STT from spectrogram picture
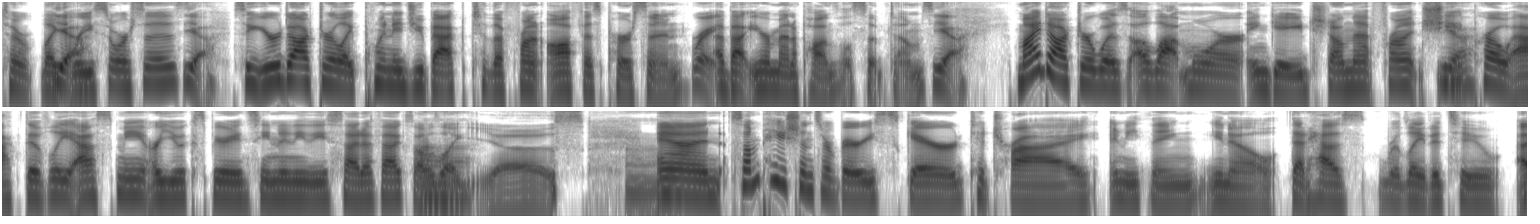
to like Yeah. resources. Yeah. So your doctor like pointed you back to the front office person Right. about your menopausal symptoms. Yeah. My doctor was a lot more engaged on that front. She Yeah. proactively asked me, Are you experiencing any of these side effects? I was like, Uh-huh. Yes. Mm. And some patients are very scared to try anything, you know, that has related to Mm-hmm.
